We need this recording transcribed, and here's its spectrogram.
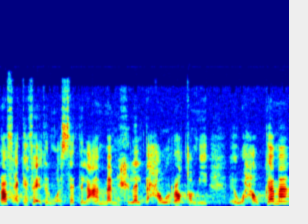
رفع كفاءة المؤسسات العامة من خلال تحول رقمي وحوكمة.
